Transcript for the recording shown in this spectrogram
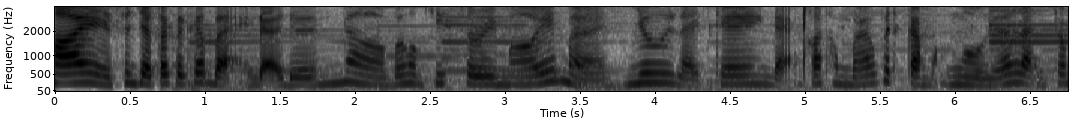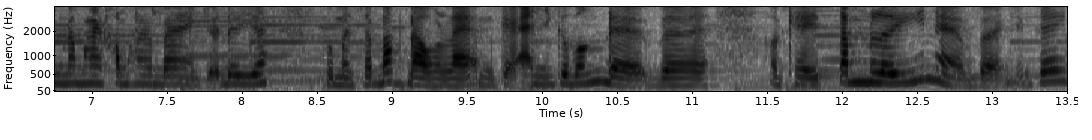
Hi, xin chào tất cả các bạn đã đến ờ, với một chiếc series mới mà như là Trang đã có thông báo với tất cả mọi người á, là trong năm 2023 này trở đi á thì mình sẽ bắt đầu làm cả những cái vấn đề về ok tâm lý nè về những cái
